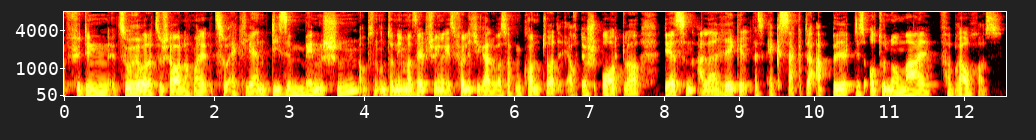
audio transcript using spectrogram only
für den Zuhörer oder Zuschauer nochmal zu erklären, diese Menschen, ob es ein Unternehmer, Selbstständiger ist, völlig egal, was auf dem Konto hat, auch der Sportler, der ist in aller Regel das exakte Abbild des Otto-Normalverbrauchers.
